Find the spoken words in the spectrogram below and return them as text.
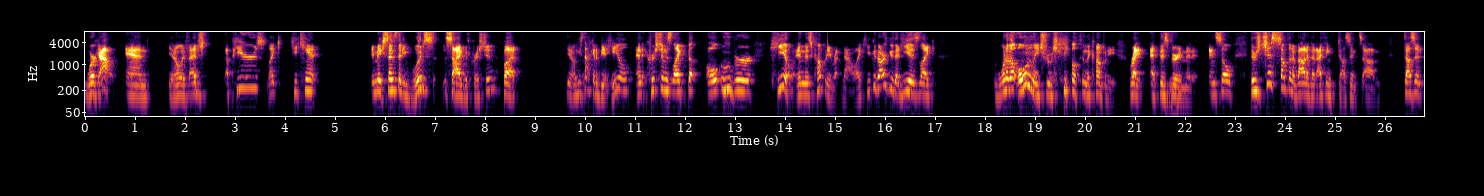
work out. And you know, if Edge appears like he can't, it makes sense that he would side with Christian, but you know, he's not going to be a heel. And Christian is like the uber heel in this company right now. Like you could argue that he is like one of the only true heels in the company right at this very mm-hmm. minute. And so there's just something about it that I think doesn't um, doesn't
